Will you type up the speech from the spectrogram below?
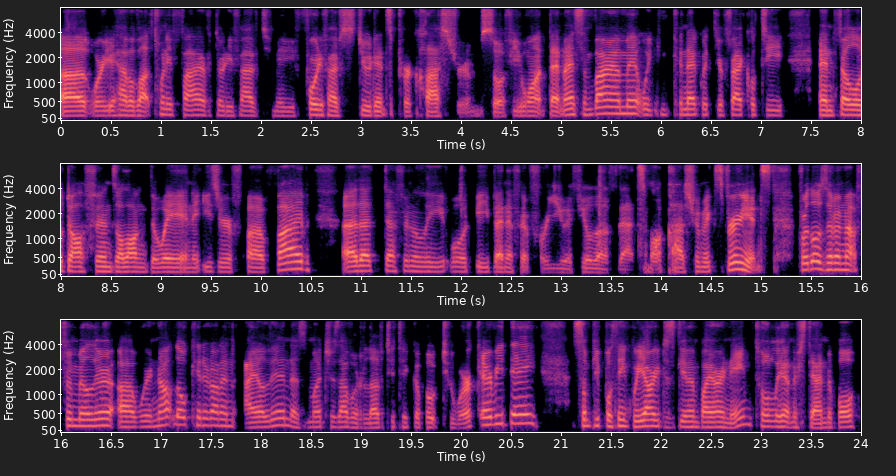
uh, where you have about 25, 35 to maybe 45 students per classroom. So if you want that nice environment, we can connect with your faculty and fellow Dolphins along the way in an easier uh, vibe, uh, that definitely would be benefit for you if you love that small classroom experience experience. For those that are not familiar, uh, we're not located on an island as much as I would love to take a boat to work every day. Some people think we are just given by our name, totally understandable,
